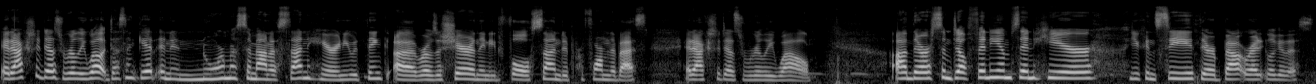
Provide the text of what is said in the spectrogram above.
it actually does really well. It doesn't get an enormous amount of sun here and you would think uh, Rosa Sharon, they need full sun to perform the best. It actually does really well. Um, there are some delphiniums in here. You can see they're about ready. Look at this.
